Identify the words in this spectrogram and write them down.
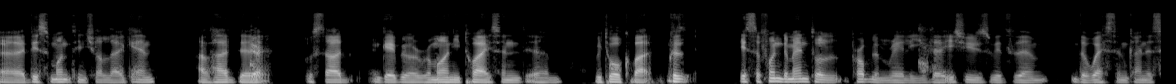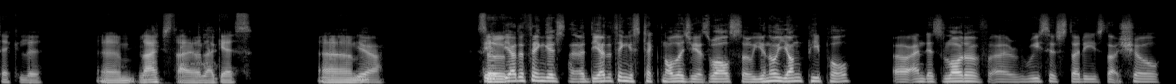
uh, this month, inshallah. Again, I've had uh, yeah Ustad Gabriel Romani twice, and um, we talk about because it's a fundamental problem, really. The issues with um, the Western kind of secular um, lifestyle, I guess. Um, yeah the so the other thing is uh, the other thing is technology as well so you know young people uh, and there's a lot of uh, research studies that show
